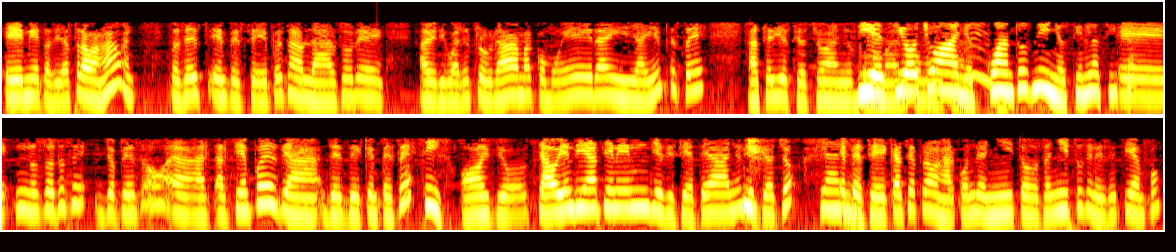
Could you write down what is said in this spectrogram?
eh, mientras ellas trabajaban. Entonces empecé pues a hablar sobre averiguar el programa, cómo era y ahí empecé hace 18 años. 18 años, ¿cuántos niños tiene la cita? Eh, nosotros, eh, yo pienso al, tiempo desde desde que empecé. Sí. Ay Dios, ya hoy en día tienen 17 años, 18. Empecé casi a trabajar con de añitos, dos añitos en ese tiempo.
